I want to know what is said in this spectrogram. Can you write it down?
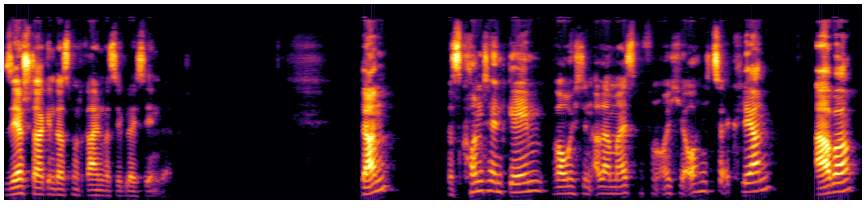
sehr stark in das mit rein, was ihr gleich sehen werdet. Dann, das Content Game brauche ich den allermeisten von euch hier auch nicht zu erklären, aber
